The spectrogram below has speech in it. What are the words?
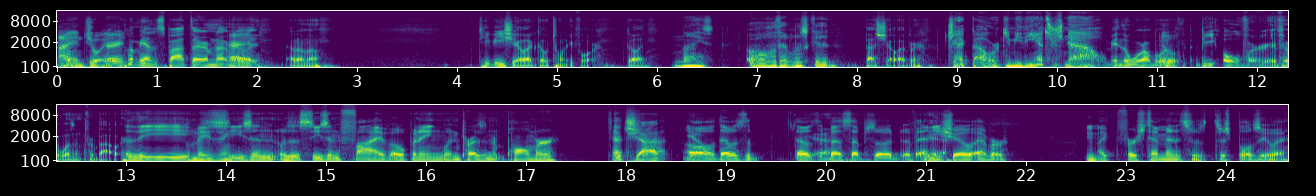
I enjoy it. Put me on the spot there. I'm not All really. right. I don't know. TV show, I'd go 24. Go ahead. Nice. Oh, that was good. Best show ever. Jack Bauer, give me the answers now. I mean, the world would Oh. be over if it wasn't for Bauer. The Amazing. season was it season five opening when President Palmer got Get shot? Yep. Oh, that was the that was Yeah. the best episode of any Yeah. show ever. Dude. Like first ten minutes was just blows you away.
